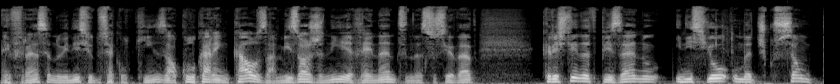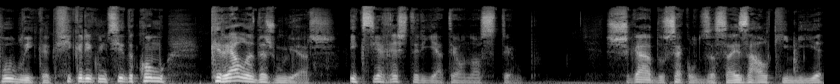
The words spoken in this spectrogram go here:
Em França, no início do século XV, ao colocar em causa a misoginia reinante na sociedade, Cristina de Pisano iniciou uma discussão pública que ficaria conhecida como querela das mulheres e que se arrastaria até ao nosso tempo. Chegado o século XVI, a alquimia,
